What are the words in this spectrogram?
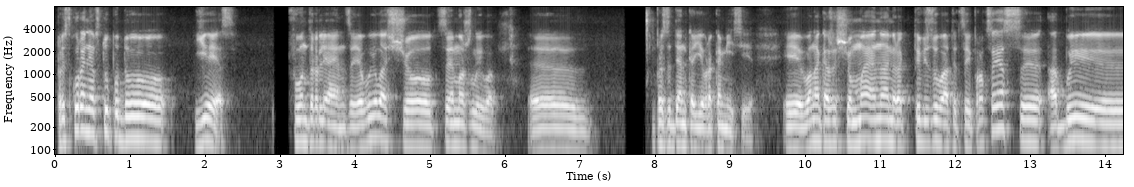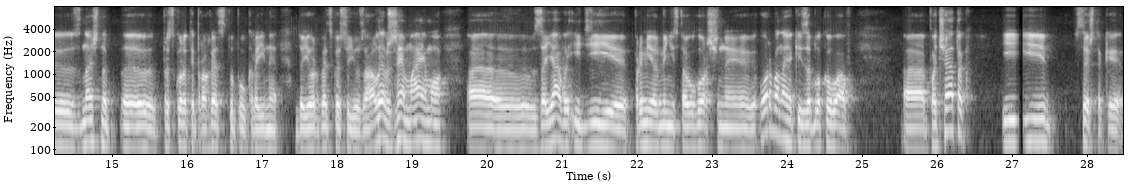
Прискорення вступу до ЄС. Фон дер Ляєн заявила, що це можливо. Президентка Єврокомісії. І вона каже, що має намір активізувати цей процес, е, аби е, значно е, прискорити прогрес вступу України до Європейського Союзу. Але вже маємо заяви і дії прем'єр-міністра Угорщини Орбана, який заблокував початок. І все ж таки,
